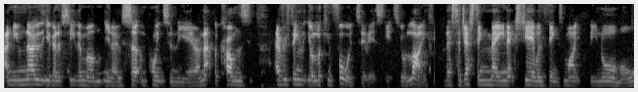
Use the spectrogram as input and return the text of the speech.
and you know that you're going to see them on you know certain points in the year and that becomes everything that you're looking forward to. It's it's your life. They're suggesting may next year when things might be normal.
